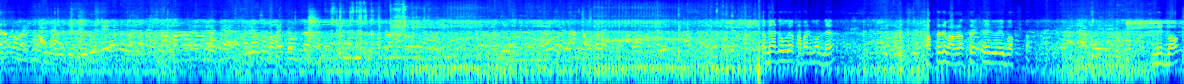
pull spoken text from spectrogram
এরকম তবে এতগুলো খাবার মধ্যে সবথেকে ভালো লাগছে এই এই বক্সটা মিট বক্স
